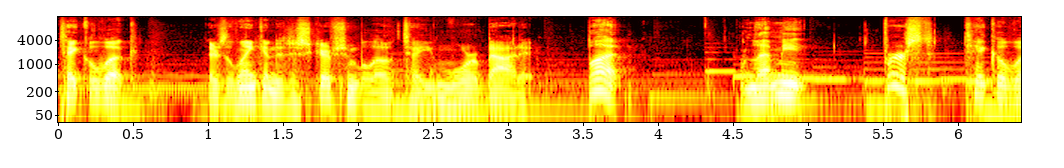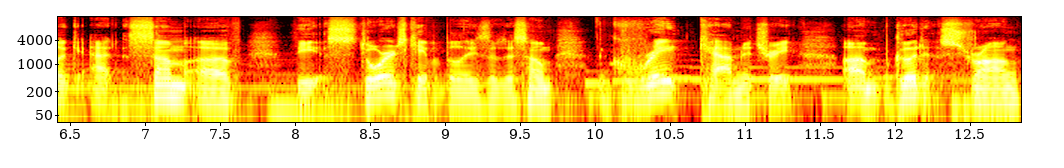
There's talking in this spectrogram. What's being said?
take a look. There's a link in the description below to tell you more about it. But let me first take a look at some of the storage capabilities of this home. Great cabinetry, um, good, strong.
